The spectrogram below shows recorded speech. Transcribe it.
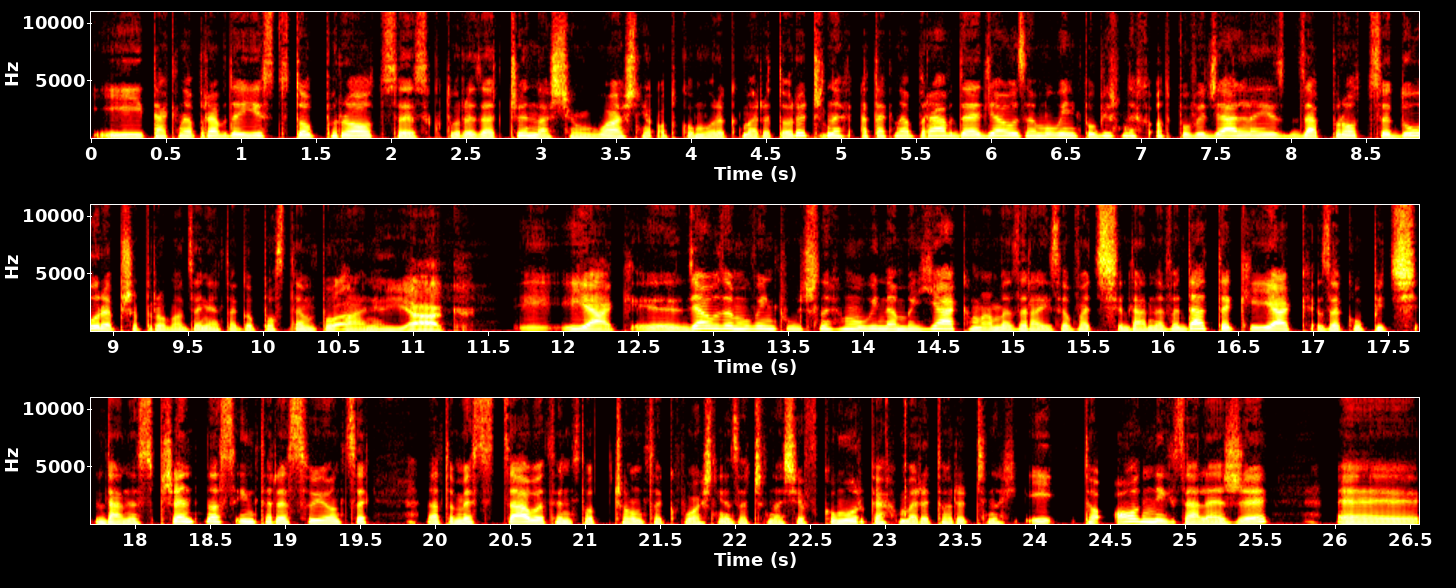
i tak naprawdę jest to proces, który zaczyna się właśnie od komórek merytorycznych, a tak naprawdę dział zamówień publicznych odpowiedzialny jest za procedurę przeprowadzenia tego postępowania. Jak? Jak? Dział zamówień publicznych mówi nam, jak mamy zrealizować dany wydatek, jak zakupić dany sprzęt nas interesujący. Natomiast cały ten początek właśnie zaczyna się w komórkach merytorycznych i to od nich zależy e, e,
